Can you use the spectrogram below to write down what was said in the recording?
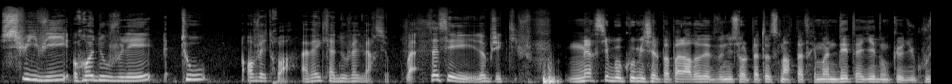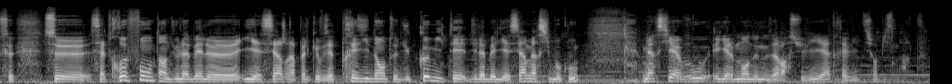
suivi, renouvelé, tout en V3 avec la nouvelle version. Voilà, ça c'est l'objectif. Merci beaucoup Michel Papalardo d'être venu sur le plateau de Smart Patrimoine détailler donc euh, du coup cette refonte hein, du label euh, ISR. Je rappelle que vous êtes présidente du comité du label ISR. Merci beaucoup. Merci à vous également de nous avoir suivis et à très vite sur Bismart.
